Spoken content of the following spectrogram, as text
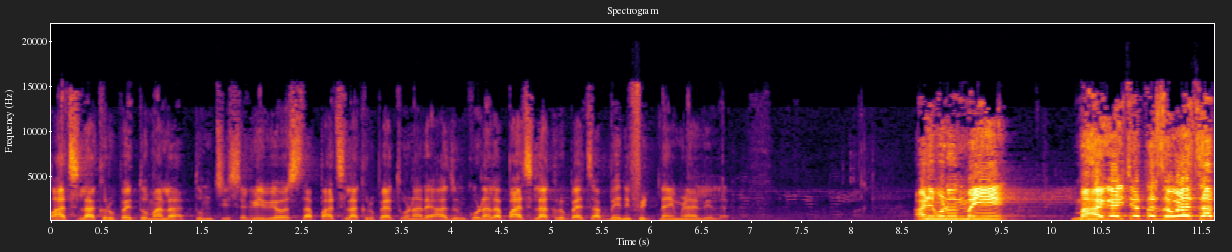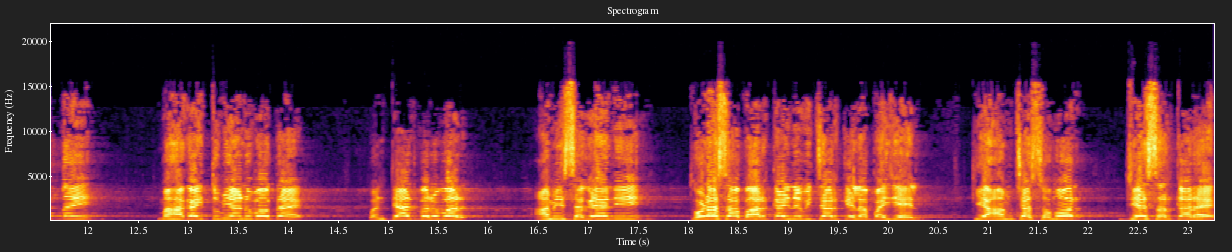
पाच लाख रुपये तुम्हाला तुमची सगळी व्यवस्था पाच लाख रुपयात होणार आहे. अजून कोणाला पाच लाख रुपयाचा बेनिफिट नाही मिळालेला. आणि म्हणून मी महागाईच्या तर जवळच जात नाही. महागाई तुम्ही अनुभवताय. पण त्याचबरोबर आम्ही सगळ्यांनी थोडासा बारकाईनं विचार केला पाहिजे की आमच्यासमोर जे सरकार आहे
